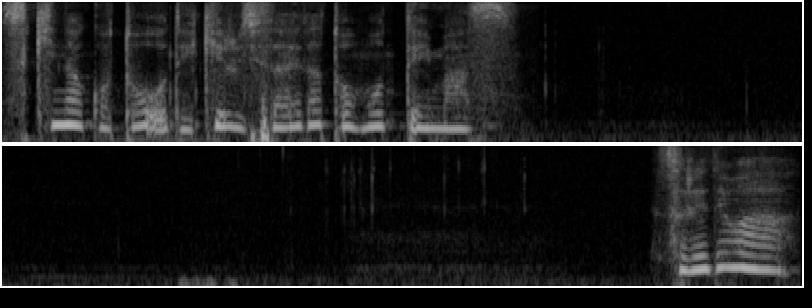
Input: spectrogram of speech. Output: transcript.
好きなことをできる時代だと思っていますそれでは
